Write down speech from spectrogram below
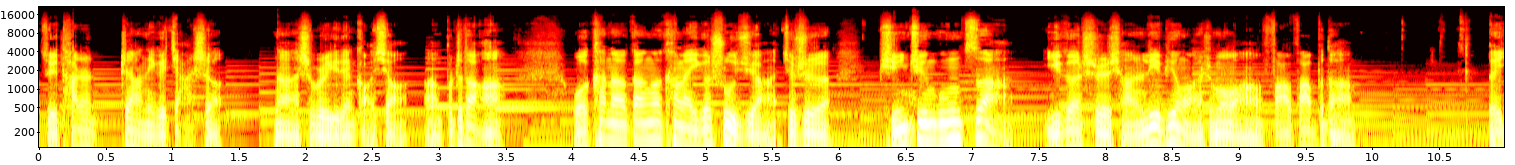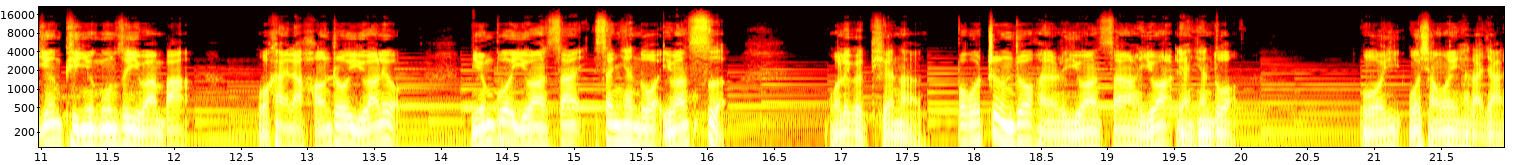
所以他是这样的一个假设，那是不是有点搞笑啊？不知道啊。我看到刚刚看了一个数据啊，就是平均工资啊，一个是像猎聘网什么网发发布的，北京平均工资一万八，我看一下杭州一万六，宁波一万三三千多，一万四。我勒个天呐，包括郑州好像是一万三啊，一万两千多。我我想问一下大家，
